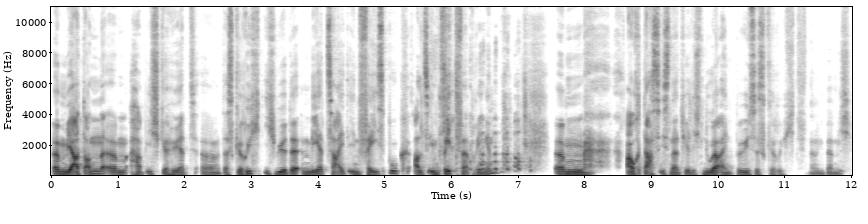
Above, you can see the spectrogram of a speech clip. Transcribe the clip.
Ähm, ja, dann ähm, habe ich gehört, äh, das Gerücht, ich würde mehr Zeit in Facebook als im Bett verbringen. ähm, auch das ist natürlich nur ein böses Gerücht ne, über mich.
